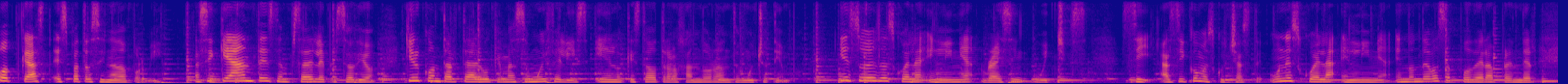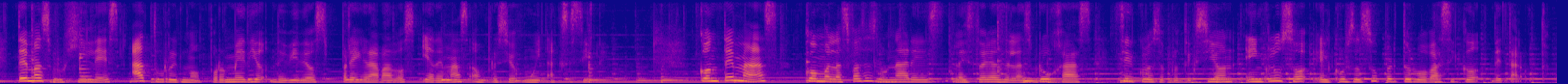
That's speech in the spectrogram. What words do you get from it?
podcast es patrocinado por mí, así que antes de empezar el episodio, quiero contarte algo que me hace muy feliz y en lo que he estado trabajando durante mucho tiempo. Y eso es la escuela en línea Rising Witches. Sí, así como escuchaste, una escuela en línea en donde vas a poder aprender temas brujiles a tu ritmo por medio de videos pregrabados y además a un precio muy accesible. Con temas como las fases lunares, las historias de las brujas, círculos de protección e incluso el curso Super Turbo Básico de Tarot.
